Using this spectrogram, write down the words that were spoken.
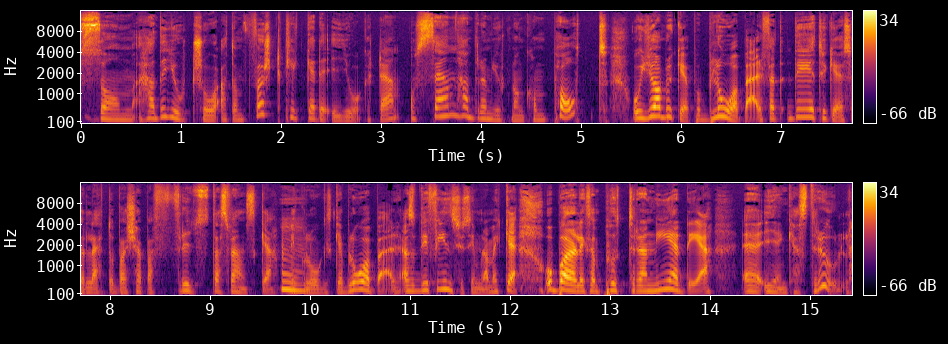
som hade gjort så att de först klickade i yoghurten och sen hade de gjort någon kompott. Och jag brukar göra på blåbär, för att det tycker jag är så lätt att bara köpa frysta svenska ekologiska blåbär. Alltså det finns ju så himla mycket. Och bara liksom puttra ner det eh, i en kastrull.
